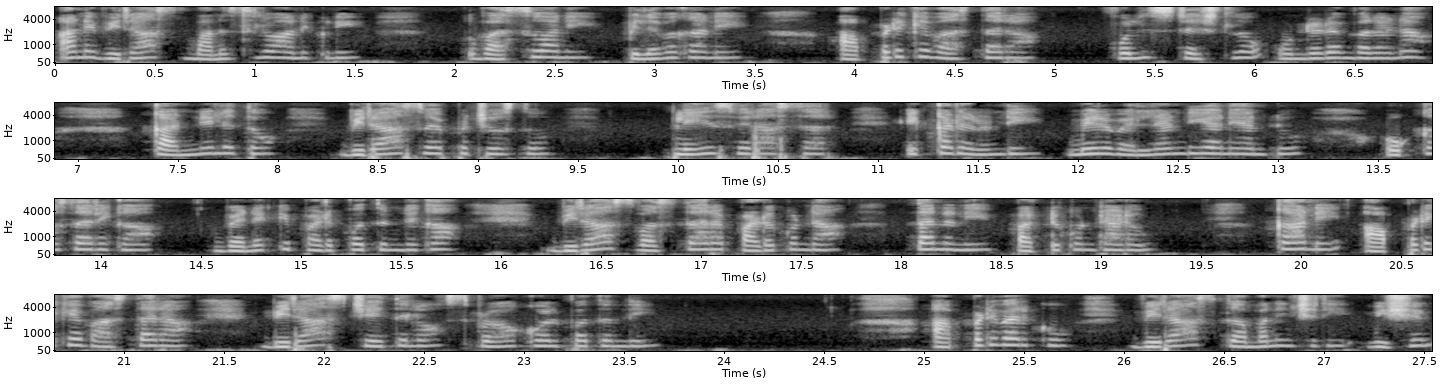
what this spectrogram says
అని విరాస్ మనసులో అనుకుని వసు అని పిలవగానే అప్పటికే వస్తారా? ఫుల్ స్ట్రెస్లో ఉండడం వలన కన్నీళ్ళతో విరాస్ వైపు చూస్తూ ప్లీజ్ విరాస్ సార్ ఇక్కడ నుండి మీరు వెళ్ళండి అని అంటూ ఒక్కసారిగా వెనక్కి పడిపోతుండగా విరాస్ వస్తారా పడకుండా తనని పట్టుకుంటాడు. కానీ అప్పటికే వస్తారా? విరాస్ చేతిలో స్పృహ కోల్పోతుంది. అప్పటి వరకు విరాస్ గమనించిన విషయం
